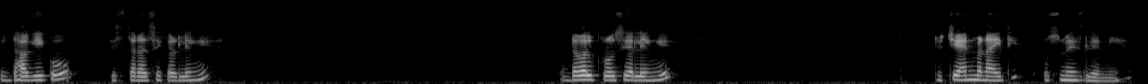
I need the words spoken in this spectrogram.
इस धागे को इस तरह से कर लेंगे। डबल क्रोशिया लेंगे। जो चैन बनाई थी, उसमें लेनी है।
